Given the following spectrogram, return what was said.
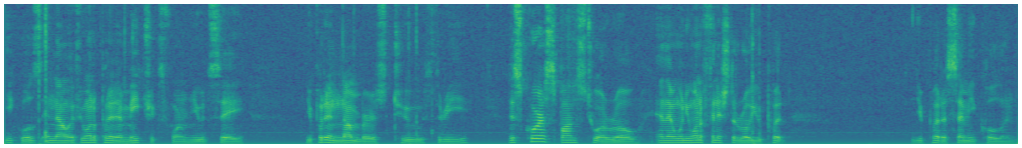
equals and now if you want to put it in a matrix form you would say you put in numbers 2 3 this corresponds to a row and then when you want to finish the row you put you put a semicolon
